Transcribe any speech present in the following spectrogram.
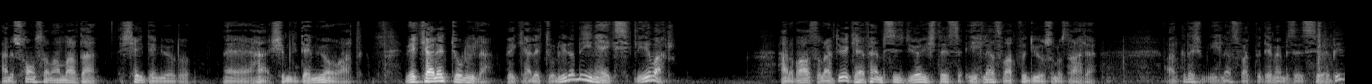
Hani son zamanlarda şey deniyordu. E, ha şimdi deniyor artık. Vekalet yoluyla. Vekalet yoluyla da yine eksikliği var. Hani bazılar diyor ki efendim siz diyor işte İhlas Vakfı diyorsunuz hala. Arkadaşım İhlas Vakfı dememizin sebebi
